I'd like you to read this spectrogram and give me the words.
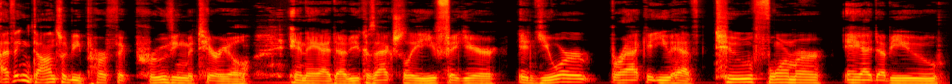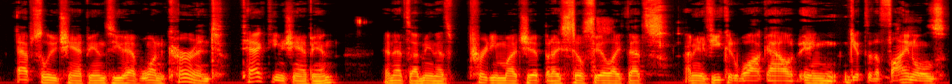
I think Donst would be perfect proving material in AIW because actually, you figure in your bracket you have two former AIW absolute champions, you have one current tag team champion, and that's I mean that's pretty much it. But I still feel like that's I mean if you could walk out and get to the finals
